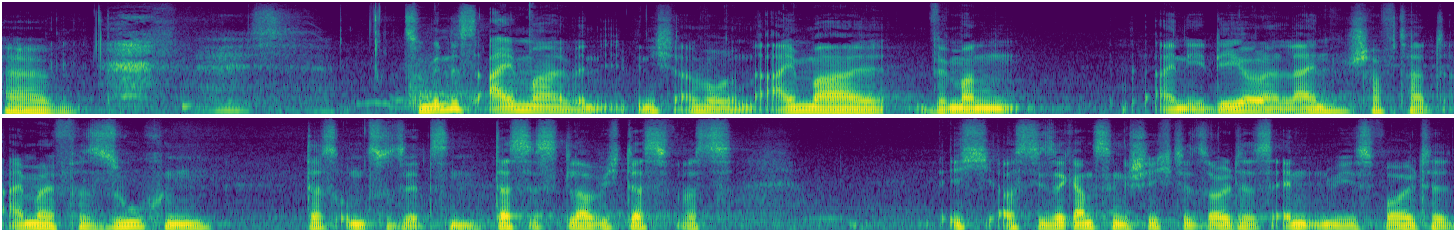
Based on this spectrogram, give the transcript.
Ähm, zumindest einmal, wenn, wenn ich einfach einmal, wenn man eine Idee oder eine Leidenschaft hat, einmal versuchen, das umzusetzen. Das ist, glaube ich, das, was ich aus dieser ganzen Geschichte, sollte es enden, wie es wollte,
